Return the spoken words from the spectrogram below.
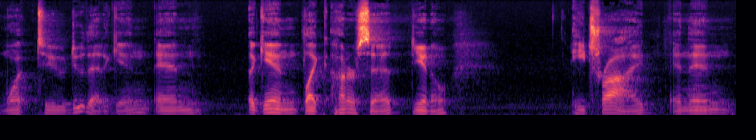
want to do that again. And again, like Hunter said, you know, he tried, and then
